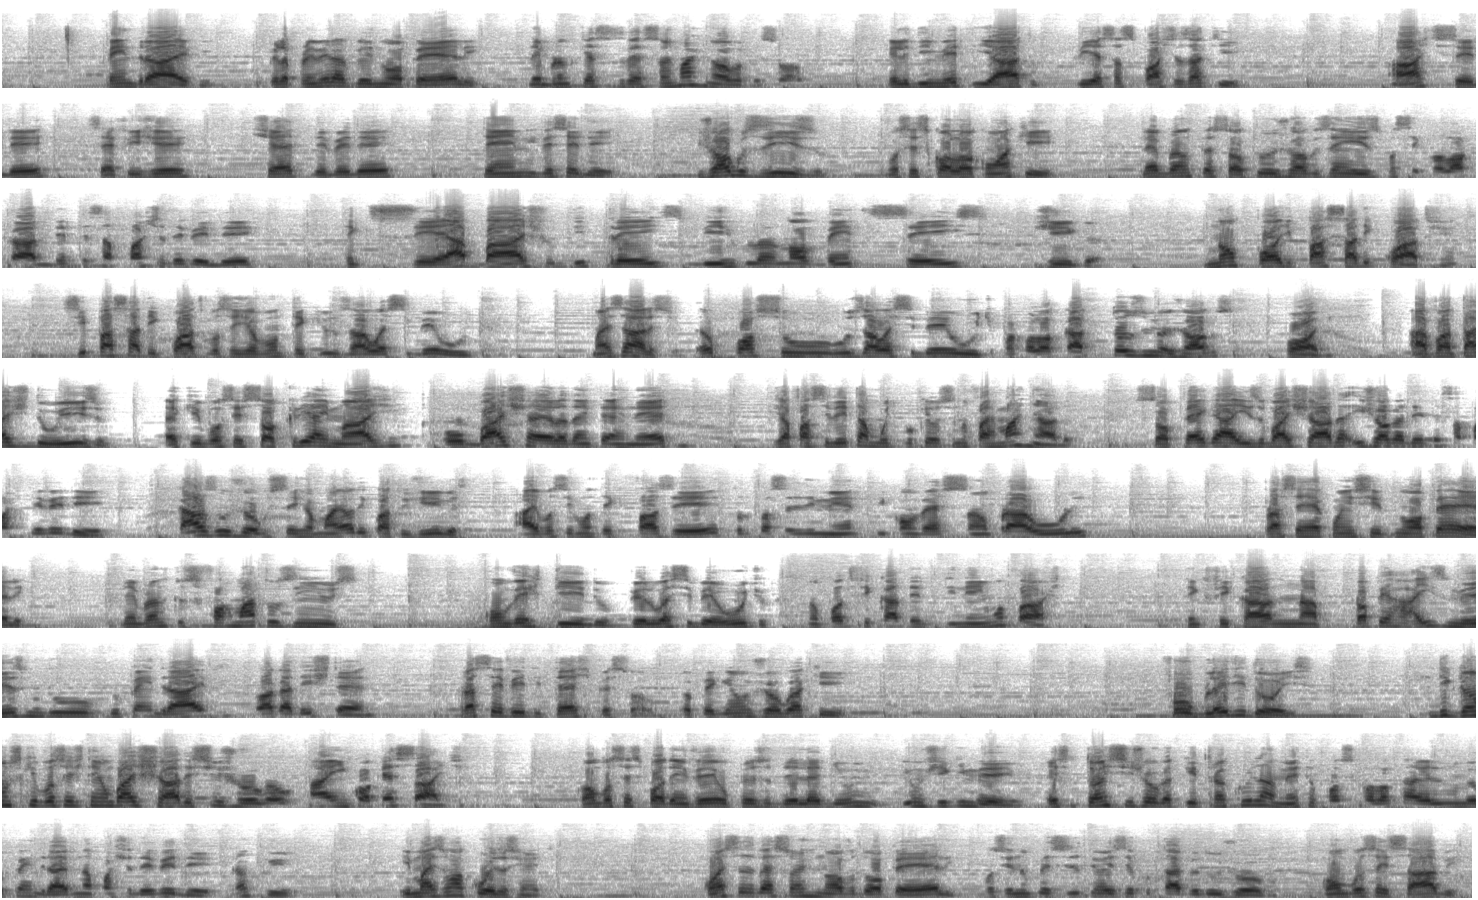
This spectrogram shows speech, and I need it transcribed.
pendrive pela primeira vez no OPL, lembrando que essas versões mais novas, pessoal, ele de imediato cria essas pastas aqui: arte, CD, CFG, chat, DVD, TM, VCD. Jogos ISO, vocês colocam aqui. Lembrando, pessoal, que os jogos em ISO para ser colocado dentro dessa pasta DVD tem que ser abaixo de 3,96 GB. Não pode passar de 4, gente. Se passar de 4, vocês já vão ter que usar o USB útil. Mas Alisson, eu posso usar o USB útil para colocar todos os meus jogos? Pode. A vantagem do ISO é que você só cria a imagem ou baixa ela da internet. Já facilita muito porque você não faz mais nada. Só pega a ISO baixada e joga dentro dessa parte DVD. Caso o jogo seja maior de 4 GB, aí vocês vão ter que fazer todo o procedimento de conversão para ULI para ser reconhecido no OPL. Lembrando que os formatozinhos convertido pelo USB útil não pode ficar dentro de nenhuma pasta. Tem que ficar na própria raiz mesmo do, do pendrive ou HD externo. Para servir de teste, pessoal, eu peguei um jogo aqui. Full Blade 2. Digamos que vocês tenham baixado esse jogo aí em qualquer site. Como vocês podem ver, o peso dele é de 1 um, de um GB meio. Esse, então esse jogo aqui, tranquilamente, eu posso colocar ele no meu pendrive na pasta DVD, tranquilo. E mais uma coisa, gente. Com essas versões novas do OPL, você não precisa ter o um executável do jogo. Como vocês sabem,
